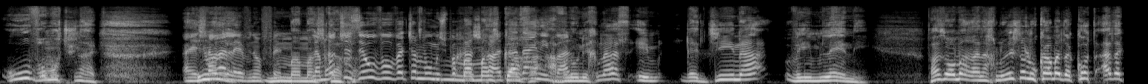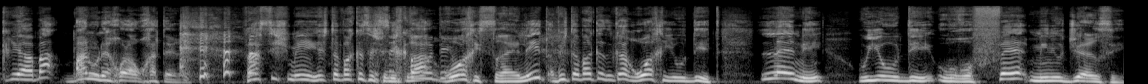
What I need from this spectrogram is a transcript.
הוא ועוד שניים. הישר הלב נופל. ממש ככה. למרות שזה הוא והוא עובד שם והוא משפחה שלך, אתה עדיין נבהל. אבל הוא נכנס עם רג'ינה ועם לני. ואז הוא אמר, אנחנו, יש לנו כמה דקות עד הקריאה הבאה, באנו לאכול ארוחת ערב. ואז תשמעי, יש דבר כזה שנקרא. רוח ישראלית, אבל יש דבר כזה שנקרא רוח יהודית. לני הוא יהודי, הוא רופא מניו ג'רזי.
